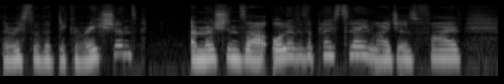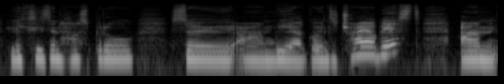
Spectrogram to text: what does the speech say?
the rest of the decorations emotions are all over the place today. Laijah is five, Lexi's in hospital, so um, we are going to try our best um,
